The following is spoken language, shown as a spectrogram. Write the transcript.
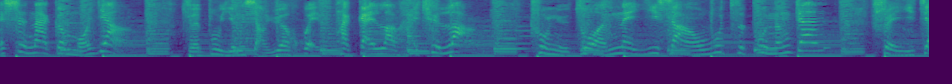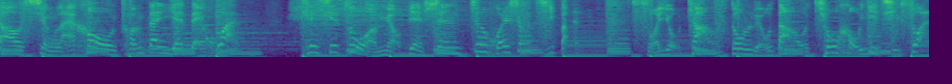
还是那个模样，绝不影响约会，他该浪还去浪。处女座内衣上污渍不能沾，睡一觉醒来后床单也得换。天蝎座秒变身甄嬛升级版，所有账都留到秋后一起算。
